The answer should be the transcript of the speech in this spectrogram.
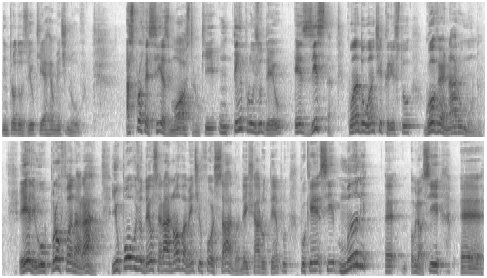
introduzir o que é realmente novo. As profecias mostram que um templo judeu exista quando o anticristo governar o mundo. Ele o profanará e o povo judeu será novamente forçado a deixar o templo, porque se mani, é, ou melhor, se é,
